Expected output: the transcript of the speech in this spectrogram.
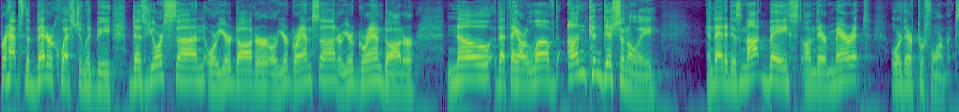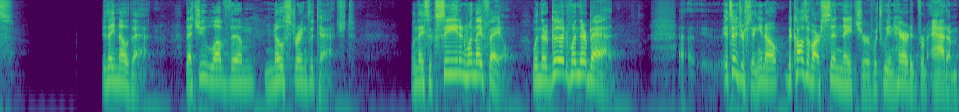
perhaps the better question would be Does your son or your daughter or your grandson or your granddaughter know that they are loved unconditionally and that it is not based on their merit or their performance? Do they know that? That you love them, no strings attached, when they succeed and when they fail when they're good, when they're bad. Uh, it's interesting, you know, because of our sin nature, which we inherited from Adam,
